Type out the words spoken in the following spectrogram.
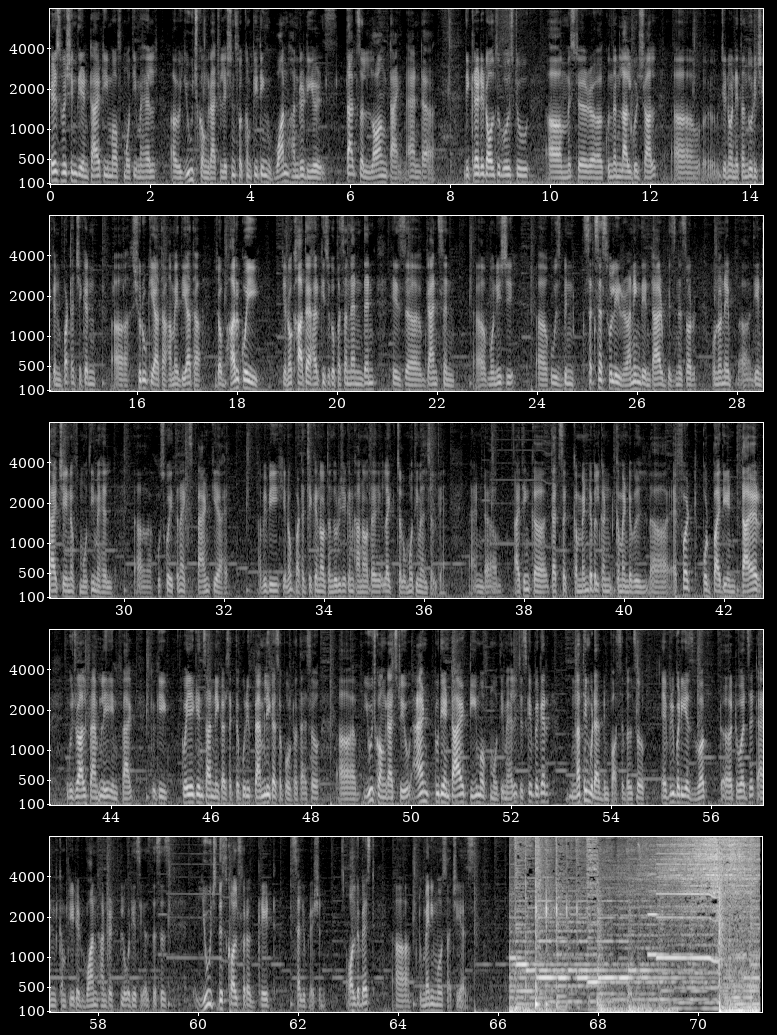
Here's wishing the entire team of Moti Mahal a huge congratulations for completing 100 years. That's a long time, and uh, the credit also goes to uh, Mr. Uh, Kundan Lal Gujral, uh, जिन्होंने tandoori chicken butter chicken शुरू किया था हमें दिया था जब हर कोई you know खाता है हर किसी को पसंद है and then his grandson Monish ji who is been successfully running the entire business और उन्होंने the entire chain of Moti Mahal उसको इतना एक्सपैंड किया है। अभी भी यू नो बटर चिकन और तंदूरी चिकन खाना होता है लाइक चलो, मोती महल चलते हैं। And I think that's a commendable commendable effort put by the entire Gujral family in fact, क्योंकि कोई एक इंसान नहीं कर सकता, पूरी फैमिली का सपोर्ट होता है। So huge congrats to you and to the entire team of Moti Mahal, जिसके बगैर nothing would have been possible. So everybody has worked uh, towards it and completed 100 glorious years. This is huge. This calls for a great celebration. All the best uh, to many more such years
